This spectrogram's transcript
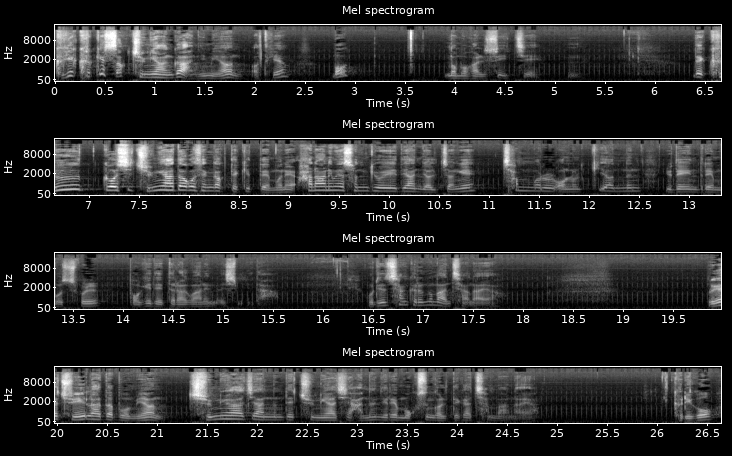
그게 그렇게 썩 중요한 거 아니면 어떻게 해요? 뭐 넘어갈 수 있지. 근데 그것이 중요하다고 생각됐기 때문에 하나님의 선교에 대한 열정에 찬물을 오늘 끼얹는 유대인들의 모습을 보게 되더라고 하는 것입니다. 우리도 참 그런 거 많잖아요. 우리가 주일을 하다 보면 중요하지 않는데 중요하지 않은 일에 목숨 걸 때가 참 많아요. 그리고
